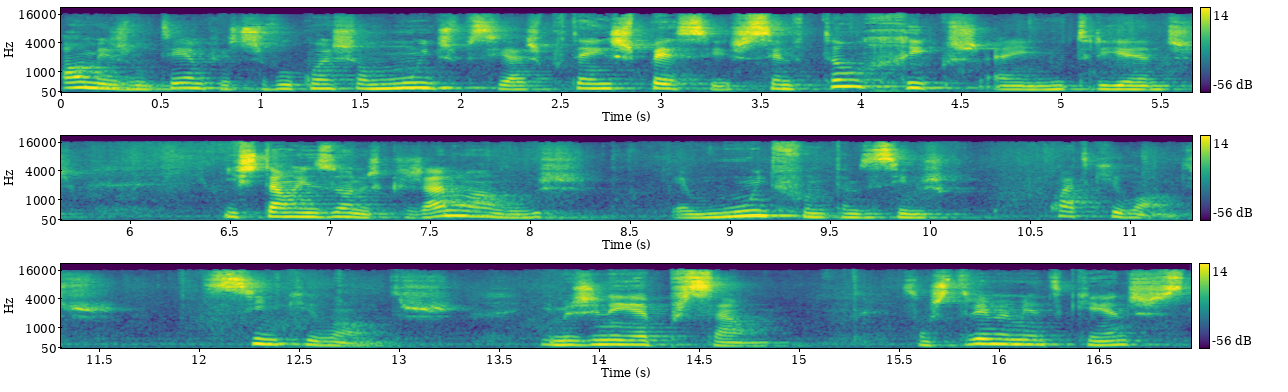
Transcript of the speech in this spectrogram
Ao mesmo tempo, estes vulcões são muito especiais porque têm espécies, sendo tão ricos em nutrientes e estão em zonas que já não há luz, é muito fundo, estamos assim nos 4 km, 5 km. Imaginem a pressão. São extremamente quentes,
